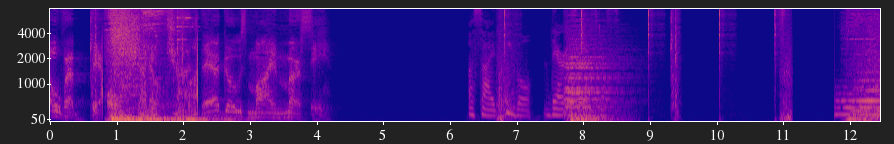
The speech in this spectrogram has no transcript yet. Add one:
Over oh, Shadow Child. There goes my mercy. Aside evil, there is justice.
